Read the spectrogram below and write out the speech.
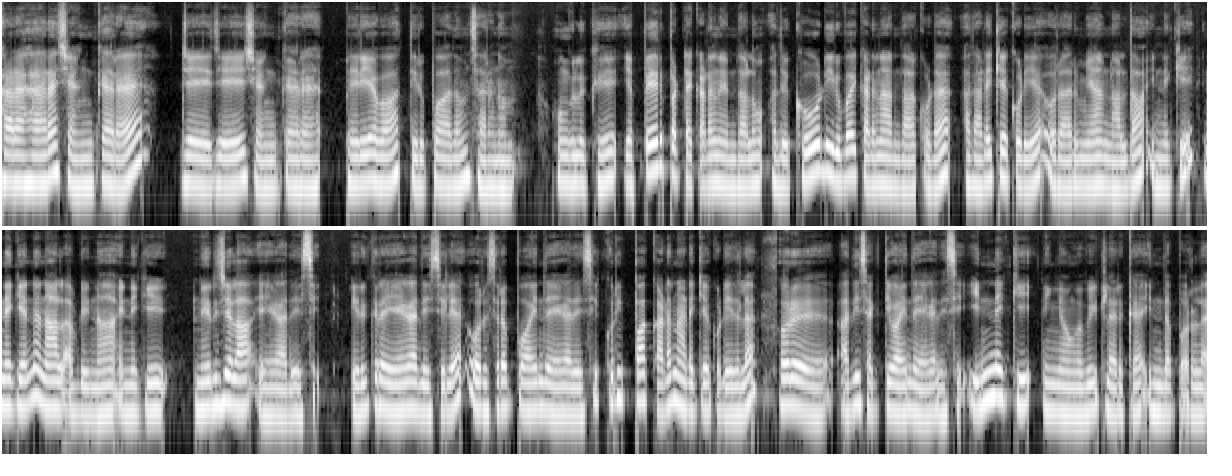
ஹரஹர சங்கர ஜெய ஜெய சங்கர. பெரியவா திருப்பாதம் சரணம். உங்களுக்கு எப்பேற்பட்ட கடன் இருந்தாலும் அது கோடி ரூபாய் கடனாக இருந்தால் கூட அது அடைக்கக்கூடிய ஒரு அருமையான நாள் தான் இன்றைக்கி இன்றைக்கி என்ன நாள் அப்படின்னா இன்றைக்கி நிர்ஜலா ஏகாதசி. இருக்கிற ஏகாதசியில் ஒரு சிறப்பு வாய்ந்த ஏகாதசி குறிப்பாக கடன் அடைக்கக்கூடியதில் ஒரு அதிசக்தி வாய்ந்த ஏகாதசி. இன்னைக்கு நீங்கள் உங்கள் வீட்டில் இருக்க இந்த பொருளை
